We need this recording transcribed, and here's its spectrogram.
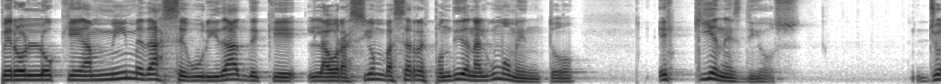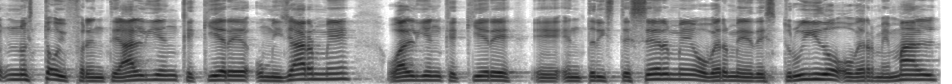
pero lo que a mí me da seguridad de que la oración va a ser respondida en algún momento es quién es Dios. Yo no estoy frente a alguien que quiere humillarme o alguien que quiere eh, entristecerme o verme destruido o verme mal.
